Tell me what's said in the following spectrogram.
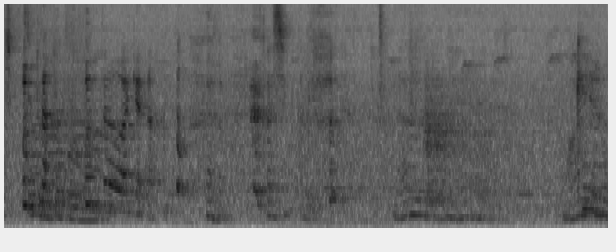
もちっちゃいと。ころは。蓋を開けた。確かに。なるほどね。開けるの。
